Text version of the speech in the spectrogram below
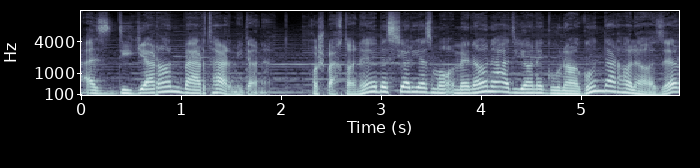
از دیگران برتر می‌داند. خوشبختانه بسیاری از مؤمنان ادیان گوناگون در حال حاضر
